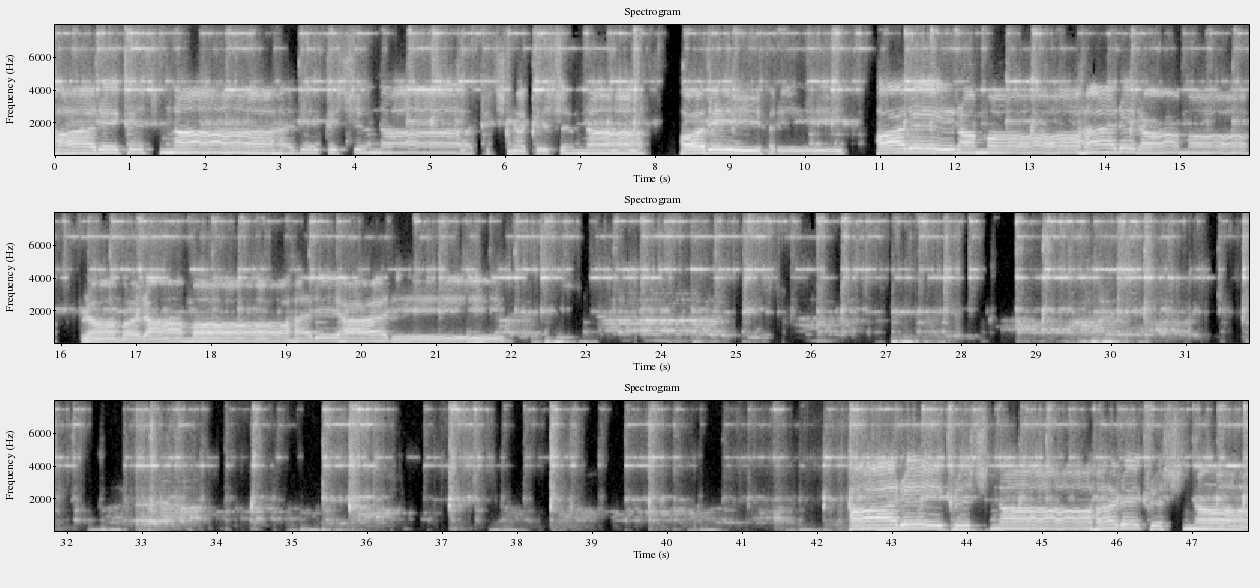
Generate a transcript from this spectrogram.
Hare Krishna, Hare Krishna, Krishna Krishna, Hare Hare, Hare Rama, Hare Rama, Rama Rama, Hare Hare. Hare Krishna, Hare Krishna,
